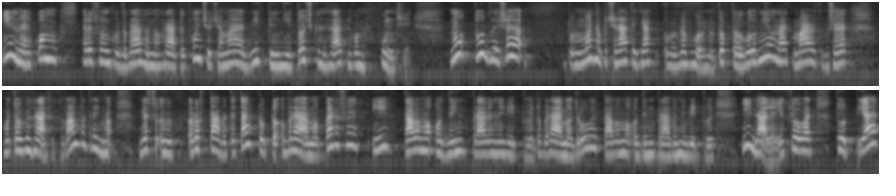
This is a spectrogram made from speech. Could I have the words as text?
і на якому рисунку зображено графік функції, що має дві спільні точки з графіком функції. Ну, тут лише можна починати як завгодно. Тобто головні у нас мають вже готові графіки. Вам потрібно е, розставити так, тобто обираємо перший і ставимо один правильний відповідь. Обираємо другий, ставимо один правильний відповідь. І далі, якщо у вас тут 5,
